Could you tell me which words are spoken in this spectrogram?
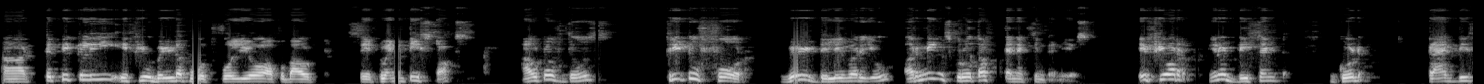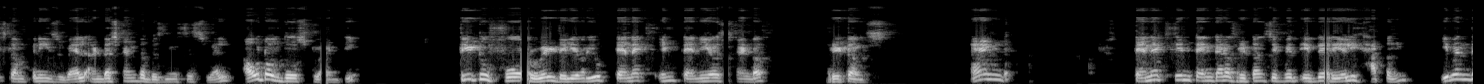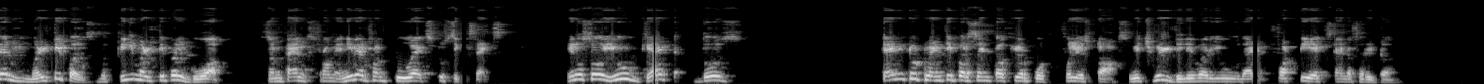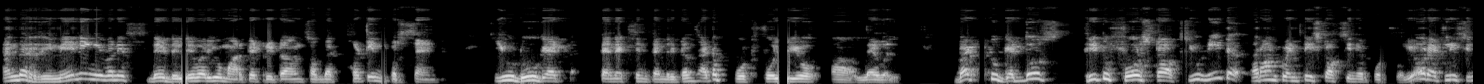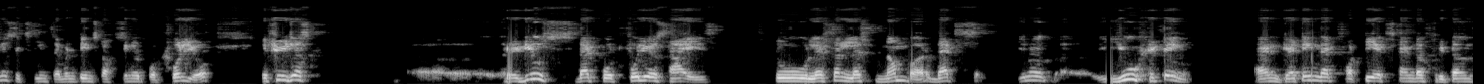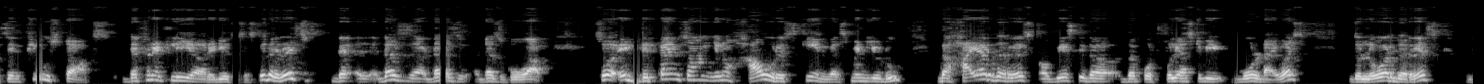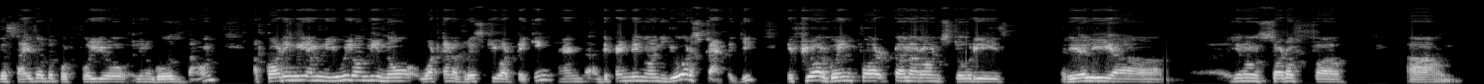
uh, typically if you build a portfolio of about say 20 stocks, out of those, three to four will deliver you earnings growth of 10x in 10 years. If you're, you know, decent, good, track these companies well, understand the businesses well, out of those 20, three to four will deliver you 10x in 10 years kind of returns. And 10x in 10 kind of returns, if, it, if they really happen, even their multiples, the P multiple go up, sometimes from anywhere from 2x to 6x. You know, so you get those 10 to 20% of your portfolio stocks, which will deliver you that 40x kind of a return. And the remaining, even if they deliver you market returns of that 13%, you do get 10x in 10 returns at a portfolio uh, level. But to get those three to four stocks, you need around 20 stocks in your portfolio, or at least, you know, 16, 17 stocks in your portfolio. If you just uh, reduce that portfolio size to less and less number, that's, you know, you hitting and getting that 40x kind of returns in few stocks definitely uh, reduces. So the risk does uh, does does go up. So it depends on you know how risky investment you do. The higher the risk, obviously the the portfolio has to be more diverse. the lower the risk, the size of the portfolio you know goes down. Accordingly, I mean you will only know what kind of risk you are taking, and depending on your strategy, if you are going for turnaround stories, really uh, you know sort of uh, um,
